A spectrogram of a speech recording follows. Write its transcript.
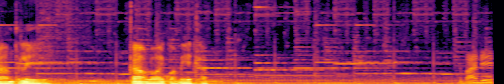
น้ำทะเล 900 กว่าเมตรครับสบายดี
